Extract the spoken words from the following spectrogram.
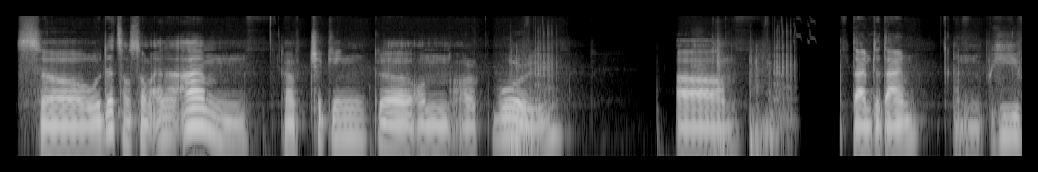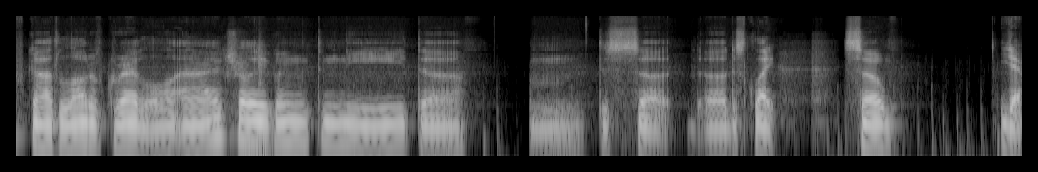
So that's awesome. And I'm kind of checking uh, on our quarry um, time to time. And we've got a lot of gravel and I'm actually going to need uh, um, this uh, uh, this clay. So yeah,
